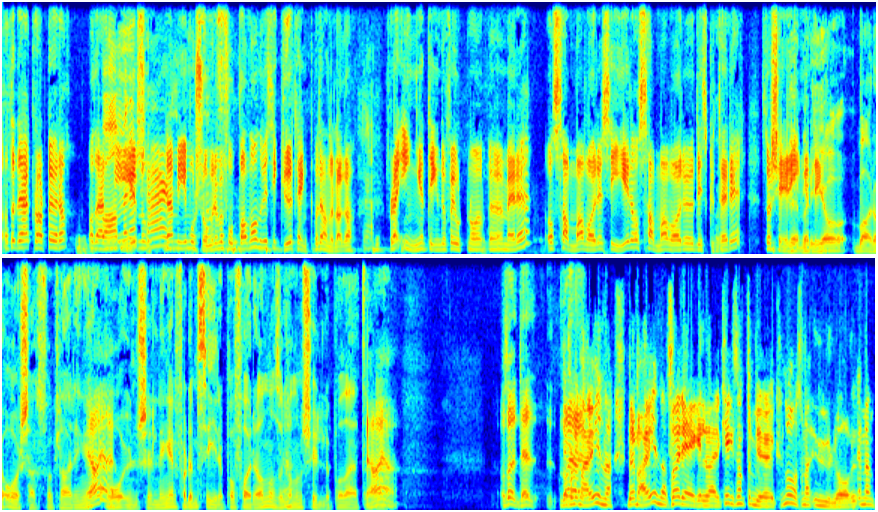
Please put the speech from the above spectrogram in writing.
At det er klart å gjøre. Og det er, mye, det er mye morsommere med fotball nå hvis ikke du tenker på de andre laga. For det er ingenting du får gjort noe uh, mer. Og samme hva du sier, og samme hva du diskuterer, så skjer Det ingenting. Det blir jo bare årsaksforklaringer Ja, ja. og unnskyldninger, for de sier det på forhånd, og så kan de skylde på det etterpå. Ja, ja. Altså, det, Ja, for de er jo inne- de er jo innenfor regelverket. ikke sant? De gjør jo ikke noe som er ulovlig, men,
